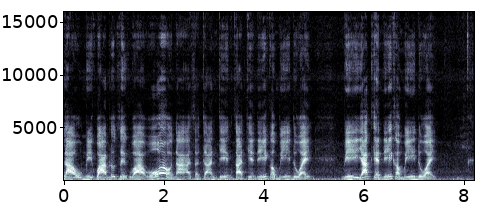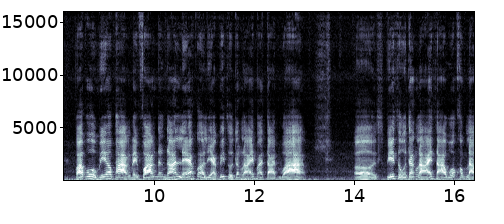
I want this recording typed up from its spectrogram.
เรามีความรู้สึกว่า โอ้น่าอัศจรรย์จริงสัตว์เช่นนี้ก็มีด้วย มียักษ์เช่นนี้ก็มีด้วยพระผู้มีพระภาคได้ฟังดังนั้นแล้วก็เรียกพิสุทั้งหลายมาตรัสว่า เออพิสูจน์ทั้งหลายสาวกของเรา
